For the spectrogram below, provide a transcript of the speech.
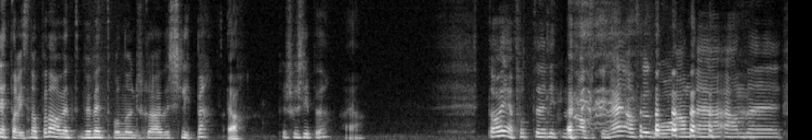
nettavisen oppe da, og vente, vente på når du skal slippe. Ja. Du skal slippe det. ja. Da har jeg fått en liten avslutning her. Han skal gå Han, uh, han eh,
